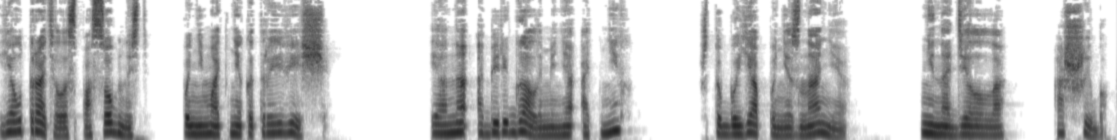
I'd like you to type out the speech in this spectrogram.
я утратила способность понимать некоторые вещи. И она оберегала меня от них, чтобы я по незнанию не наделала ошибок.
